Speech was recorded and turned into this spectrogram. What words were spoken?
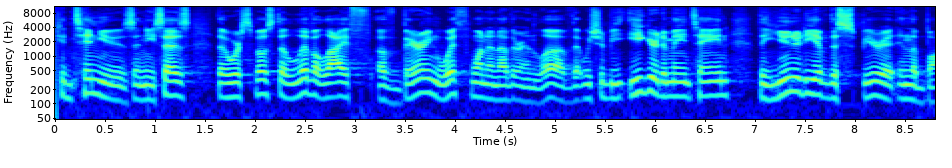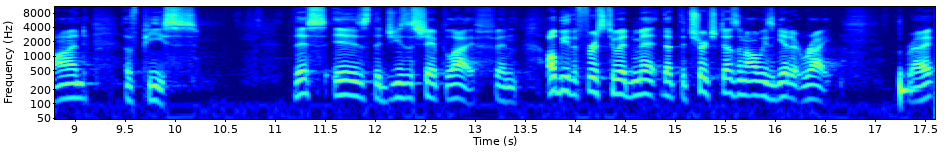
continues and he says that we're supposed to live a life of bearing with one another in love, that we should be eager to maintain the unity of the Spirit in the bond of peace. This is the Jesus shaped life. And I'll be the first to admit that the church doesn't always get it right, right?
